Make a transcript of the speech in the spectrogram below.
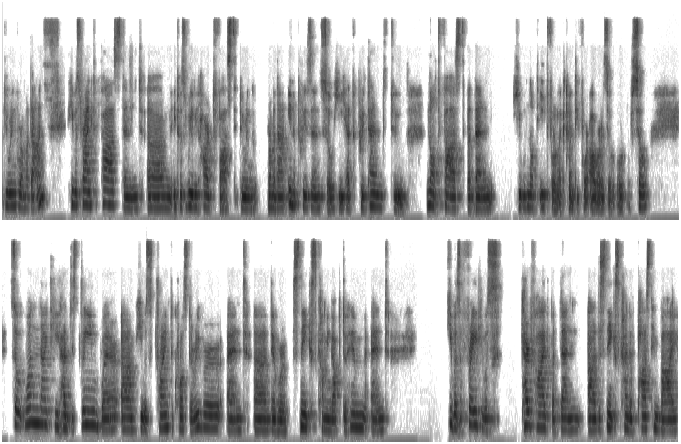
during Ramadan. He was trying to fast, and um, it was really hard to fast during Ramadan in a prison. So he had to pretend to not fast, but then he would not eat for like 24 hours or, or, or so. So one night he had this dream where um, he was trying to cross the river and uh, there were snakes coming up to him and he was afraid, he was terrified, but then uh, the snakes kind of passed him by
